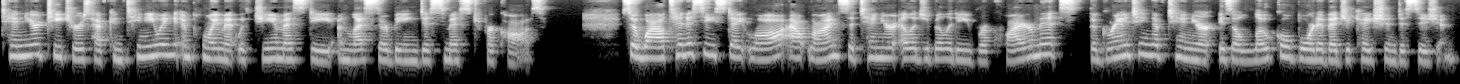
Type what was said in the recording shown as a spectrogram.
tenured teachers have continuing employment with GMSD unless they're being dismissed for cause. So while Tennessee state law outlines the tenure eligibility requirements, the granting of tenure is a local Board of Education decision.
